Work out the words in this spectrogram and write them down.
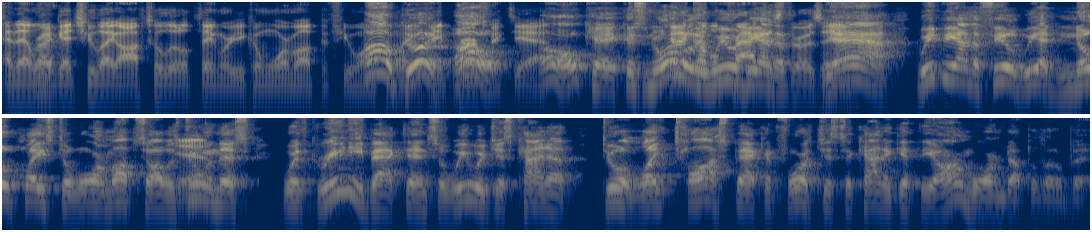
and then we'll get you like off to a little thing where you can warm up if you want. Oh, like, good. perfect. Oh, yeah. Oh, okay. Because normally we would be on the throws in. yeah, we'd be on the field. We had no place to warm up, so I was Yeah. doing this with Greeny back then. So we would just kind of do a light toss back and forth just to kind of get the arm warmed up a little bit.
